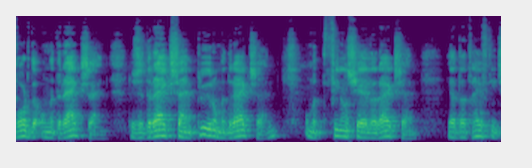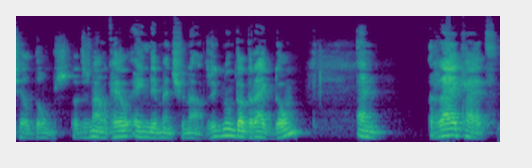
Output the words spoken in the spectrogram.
worden om het rijk zijn, dus het rijk zijn puur om het rijk zijn, om het financiële rijk zijn, ja, dat heeft iets heel doms. Dat is namelijk heel eendimensionaal. Dus ik noem dat rijkdom. En rijkheid,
